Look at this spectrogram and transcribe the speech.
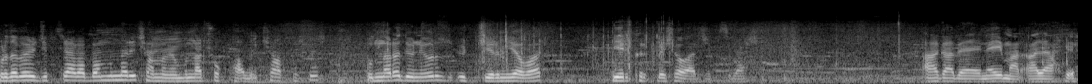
Burada böyle cipsler var. Ben bunları hiç anlamıyorum. Bunlar çok pahalı. 2.65. Bunlara dönüyoruz. 3.20'ye var. 1.45'e var cipsiler. Aga be Neymar alahli.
